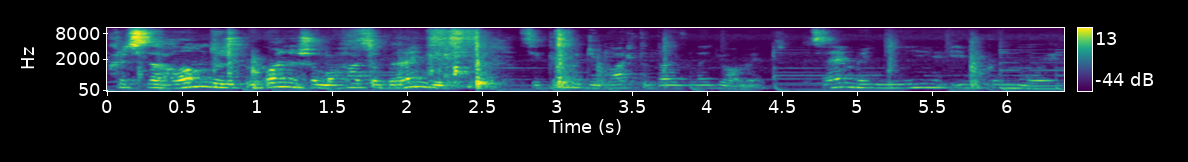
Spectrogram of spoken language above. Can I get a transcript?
Коротше, загалом дуже прикольно, що багато брендів, з якими Джибар тебе знайомить. Це мені імпонує.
